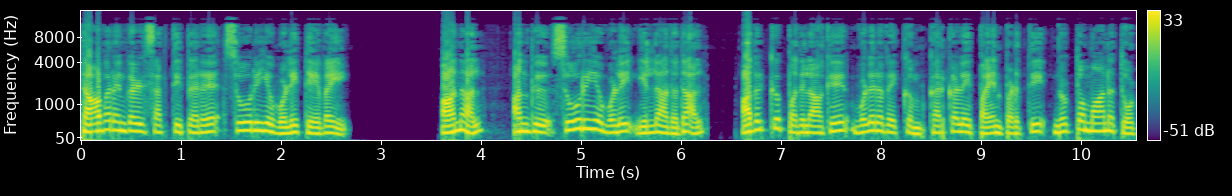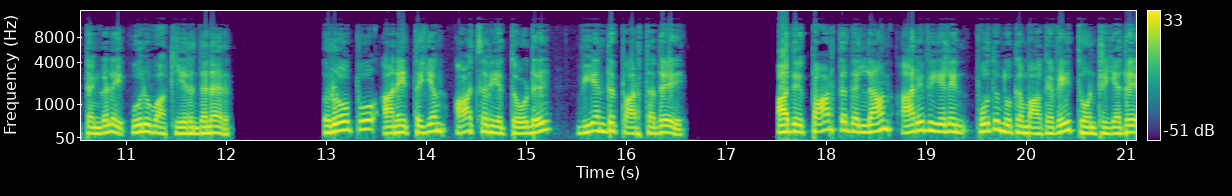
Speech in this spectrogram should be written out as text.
தாவரங்கள் சக்தி பெற சூரிய ஒளி தேவை. ஆனால் அங்கு சூரிய ஒளி இல்லாததால் அதற்கு பதிலாக ஒளிர வைக்கும் கற்களை பயன்படுத்தி நுட்பமான தோட்டங்களை உருவாக்கியிருந்தனர். ரோபோ அனைத்தையும் ஆச்சரியத்தோடு வியந்து பார்த்தது. அது பார்த்ததெல்லாம் அறிவியலின் புதுமுகமாகவே தோன்றியது.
